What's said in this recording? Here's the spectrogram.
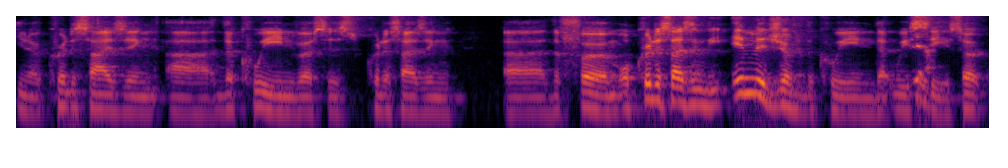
you know criticizing uh, the Queen versus criticizing uh, the firm or criticizing the image of the Queen that we yeah. see. So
